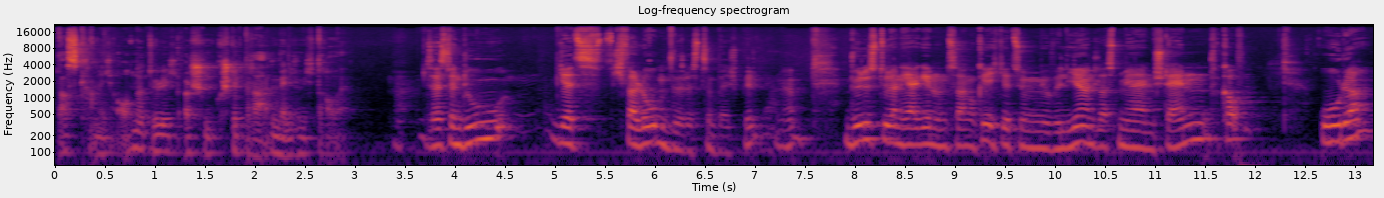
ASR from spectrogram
das kann ich auch natürlich als Schmuckstück tragen, wenn ich mich traue. Das heißt, wenn du jetzt dich verloben würdest zum Beispiel, ja. ne, würdest du dann hergehen und sagen, okay, ich gehe zum Juwelier und lass mir einen Stein verkaufen? Oder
